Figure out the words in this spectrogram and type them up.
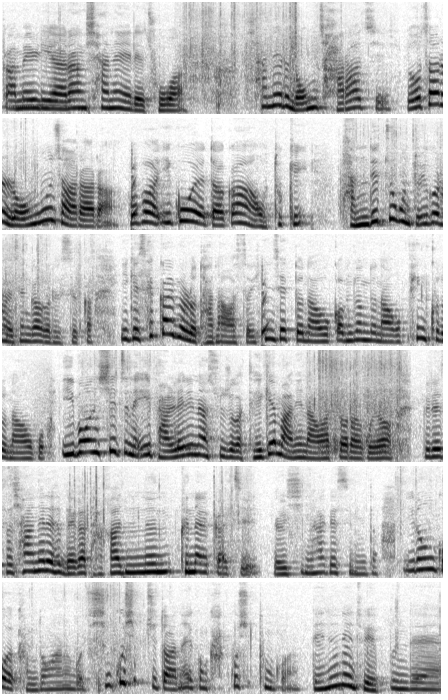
까멜리아랑 샤넬의 조화. 샤넬은 너무 잘하지. 여자를 너무 잘 알아. 봐봐, 이거에다가 어떻게 반대쪽은 또 이걸 할 생각을 했을까? 이게 색깔별로 다 나왔어요. 흰색도 나오고, 검정도 나오고, 핑크도 나오고. 이번 시즌에 이 발레리나 슈즈가 되게 많이 나왔더라고요. 그래서 샤넬에서 내가 다 갖는 그날까지 열심히 하겠습니다. 이런 거에 감동하는 거죠. 신고 싶지도 않아. 이건 갖고 싶은 거야. 내 눈에도 예쁜데,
